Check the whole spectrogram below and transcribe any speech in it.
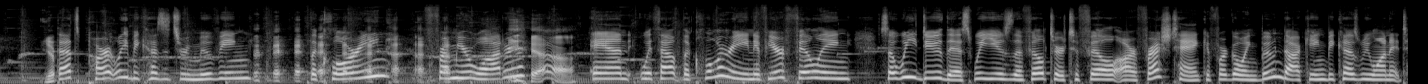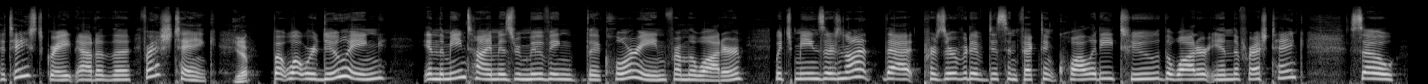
Yep. that's partly because it's removing the chlorine from your water. yeah. And without the chlorine, if you're filling, so we do this, we use the filter to fill our fresh tank if we're going boondocking because we want it to taste great out of the fresh tank. Yep. But what we're doing in the meantime is removing the chlorine from the water, which means there's not that preservative disinfectant quality to the water in the fresh tank. So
